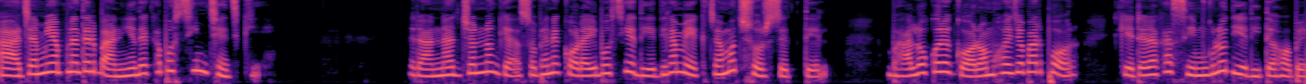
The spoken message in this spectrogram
আজ আমি আপনাদের বানিয়ে দেখাবো সিম ছেঁচকি। রান্নার জন্য গ্যাস ওভেনে কড়াই বসিয়ে দিয়ে দিলাম এক চামচ সর্ষের তেল। ভালো করে গরম হয়ে যাবার পর কেটে রাখা সিমগুলো দিয়ে দিতে হবে।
